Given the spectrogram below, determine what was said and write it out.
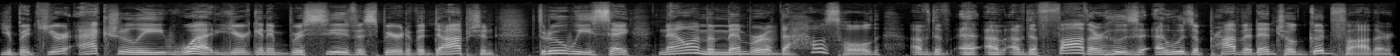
You but you're actually what? You're going to receive a spirit of adoption through we say, "Now I'm a member of the household of the uh, of, of the Father who's uh, who's a providential good father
